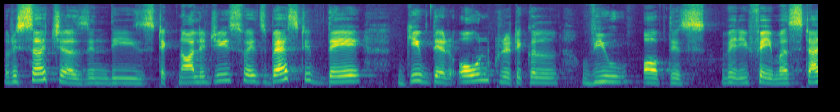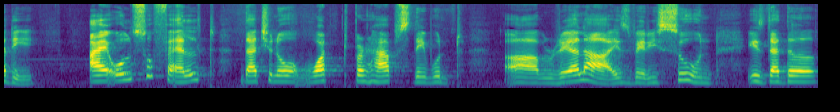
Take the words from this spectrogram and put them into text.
researchers in these technologies. So, it is best if they give their own critical view of this very famous study. I also felt that you know what perhaps they would uh, realize very soon is that the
